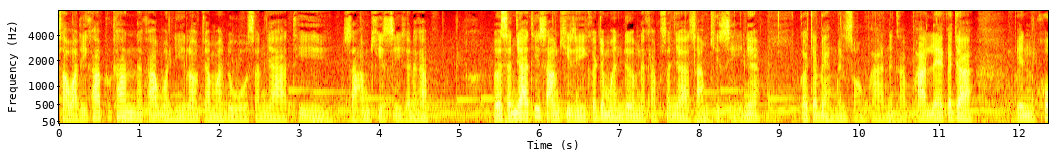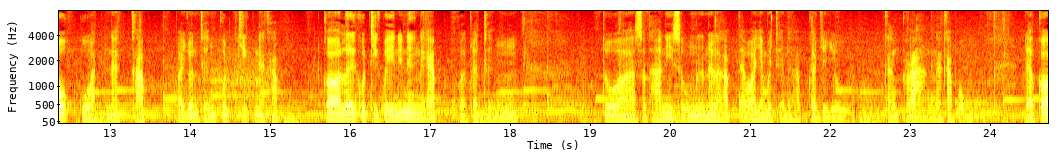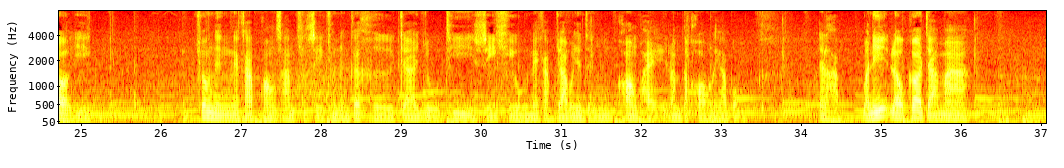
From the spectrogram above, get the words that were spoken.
สวัสดีครับทุกท่านนะครับ วันนี้เราจะมาดูสัญญาที่3ขีด4กันนะครับ โดยสัญญาที่3ขีด4ก็จะเหมือนเดิมนะครับ สัญญา3ขีด4เนี่ยก็จะแบ่งเป็น 2 พาร์ทนะครับ พาร์ทแรกก็จะเป็นโคกกวดนะครับ ไปจนถึงกุดจิกนะครับ ก็เลยกุดจิกไปอีกนิดนึงนะครับเกือบจะถึงตัวสถานีสูงเนินนั่นแหละครับ แต่ว่ายังไม่ถึงนะครับก็จะอยู่กลางๆนะครับผมแล้วก็อีก ช่วงหนึ่งนะครับของ3ขีด4ช่วงหนึ่งก็คือจะอยู่ที่สีคิ้วนะครับยาวไปจนถึงคลองไผ่ลำตะคองเลยครับผมนั่นแหละครับ วันนี้เราก็จะมา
